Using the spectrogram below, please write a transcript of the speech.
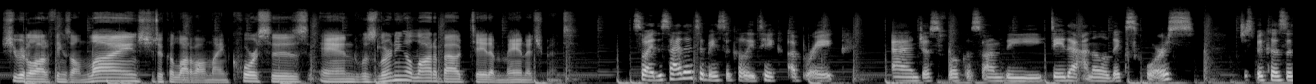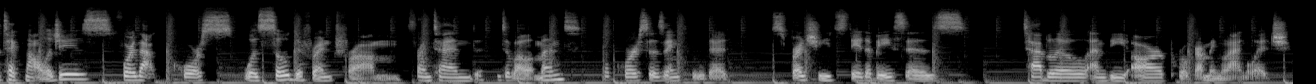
She read a lot of things online, she took a lot of online courses, and was learning a lot about data management. So I decided to basically take a break and just focus on the data analytics course just because the technologies for that course was so different from front end development. The courses included spreadsheets, databases, Tableau, and the R programming language.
